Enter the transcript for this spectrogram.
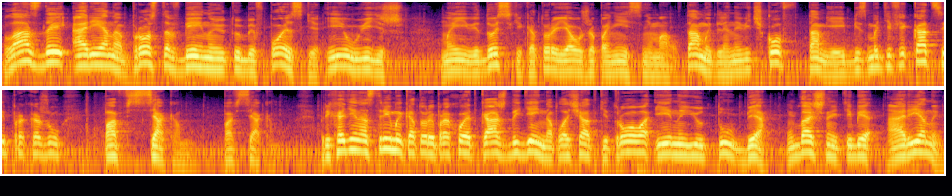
Last Day Arena. Просто вбей на ютубе в поиске и увидишь мои видосики, которые я уже по ней снимал. Там и для новичков, там я и без модификаций прохожу. По-всякому, по-всякому. Приходи на стримы, которые проходят каждый день на площадке Трова и на Ютубе. Удачной тебе арены.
